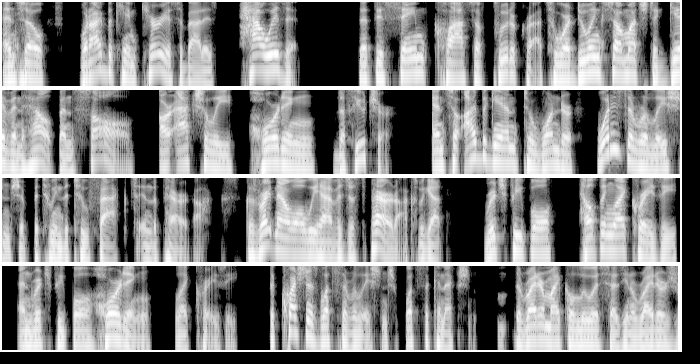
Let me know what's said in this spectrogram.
And mm-hmm. so what I became curious about is how is it that this same class of plutocrats who are doing so much to give and help and solve are actually hoarding the future? And so I began to wonder what is the relationship between the two facts in the paradox? Because right now, all we have is just a paradox. We got rich people helping like crazy and rich people hoarding like crazy the question is what's the relationship? What's the connection? The writer michael lewis says you know writers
